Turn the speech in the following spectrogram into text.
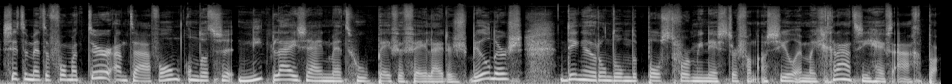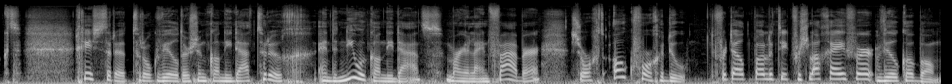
zitten met de formateur aan tafel... omdat ze niet blij zijn met hoe PVV-leiders Wilders... dingen rondom de post voor minister van Asiel en Migratie heeft aangepakt. Gisteren trok Wilders een kandidaat terug. En de nieuwe kandidaat, Marjolein Faber, zorgt ook voor gedoe vertelt politiek verslaggever Wilco Boom.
